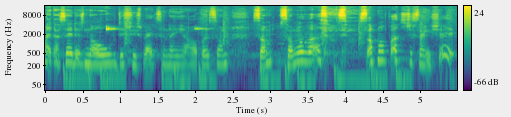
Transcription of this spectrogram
like I said, there's no disrespect to none y'all, but some some some of us some of us just ain't shit.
